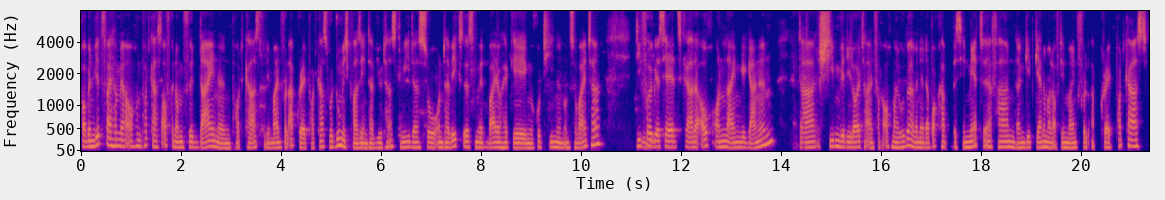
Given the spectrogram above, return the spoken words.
Robin, wir zwei haben ja auch einen Podcast aufgenommen für deinen Podcast, für den Mindful Upgrade Podcast, wo du mich quasi interviewt hast, wie das so unterwegs ist mit Biohacking, Routinen und so weiter. Die mhm. Folge ist ja jetzt gerade auch online gegangen. Da schieben wir die Leute einfach auch mal rüber. Wenn ihr da Bock habt, ein bisschen mehr zu erfahren, dann geht gerne mal auf den Mindful Upgrade Podcast.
